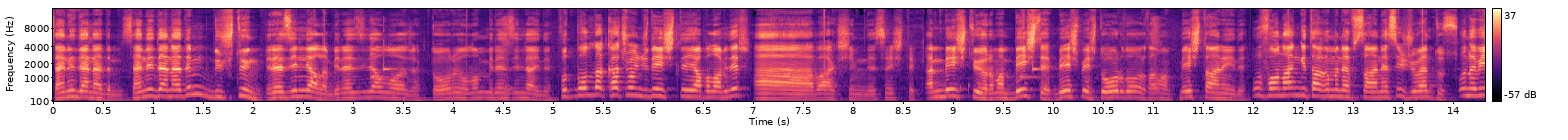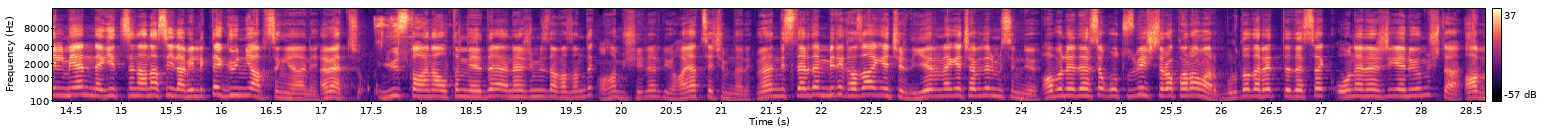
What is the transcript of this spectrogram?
Seni denedim. Seni denedim düştün. Brezilyalı. Brezilyalı olacak. Doğru yolun Brezilya'ydı. Futbolda kaç oyuncu değişikliği yapılabilir? Ha bak şimdi sıçtık. Ben 5 diyorum ama 5 de. 5 5 doğru doğru tamam. 5 taneydi. Buffon hangi takımın efsanesi? Juventus. Bunu bilmeyen de gitsin anasıyla birlikte gün yapsın yani. Evet 100 tane altın verdiler enerjimizi de kazandık. Aha bir şeyler diyor. Hayat seçimleri. Mühendislerden biri kaza geçirdi. Yerine geçebilir misin diyor. Kabul edersek 35 lira para var. Burada da reddedersek 10 enerji geliyormuş da. Abi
